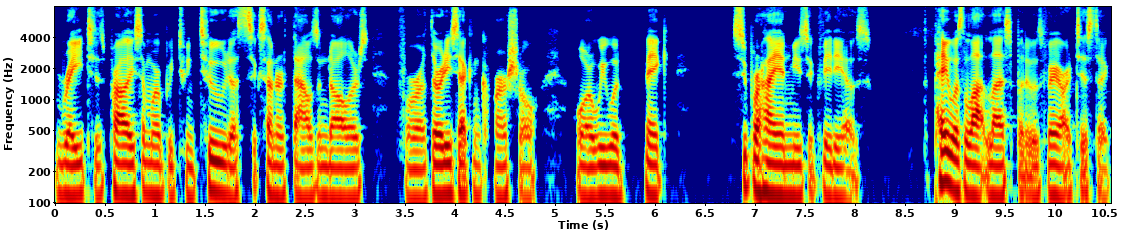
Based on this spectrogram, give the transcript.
rate is probably somewhere between two to six hundred thousand dollars for a thirty second commercial, or we would make super high end music videos the pay was a lot less, but it was very artistic.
